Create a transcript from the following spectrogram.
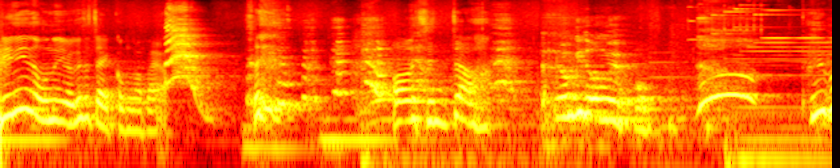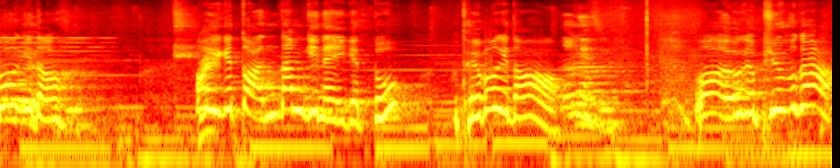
리니는 오늘 여기서 잘 건가 봐요 어 진짜 여기 너무 예뻐. 대박이다. 아 이게 또 안 담기네 이게 또 대박이다. 짱이지. 와 여기 뷰가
